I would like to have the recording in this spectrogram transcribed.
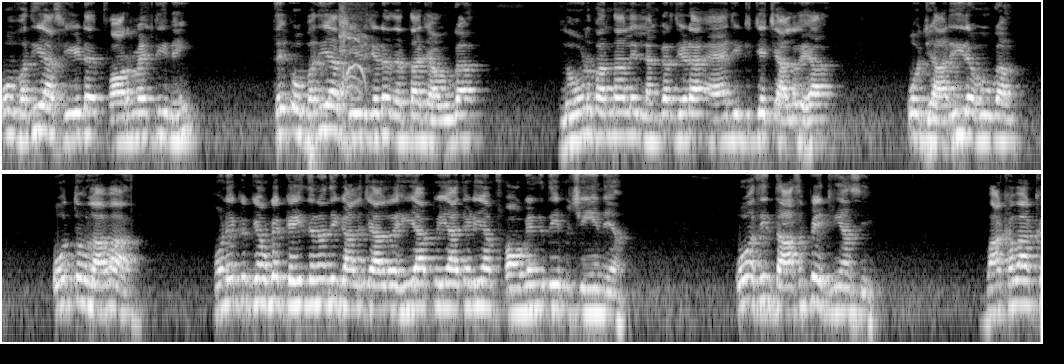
ਉਹ ਵਧੀਆ ਸੀਡ ਫਾਰਮੈਲਿਟੀ ਨਹੀਂ ਤੇ ਉਹ ਵਧੀਆ ਸੀਡ ਜਿਹੜਾ ਦਿੱਤਾ ਜਾਊਗਾ। ਲੋੜਵੰਦਾਂ ਲਈ ਲੰਗਰ ਜਿਹੜਾ ਐਜ ਇਟ ਜੇ ਚੱਲ ਰਿਹਾ, ਉਹ ਜਾਰੀ ਰਹੂਗਾ। ਉਹ ਤੋਂ ਇਲਾਵਾ ਹੁਣ ਇੱਕ ਕਿਉਂਕਿ ਕਈ ਦਿਨਾਂ ਦੀ ਗੱਲ ਚੱਲ ਰਹੀ ਆ ਵੀ ਆ ਜਿਹੜੀਆਂ ਫੌਗਿੰਗ ਦੀ ਮਸ਼ੀਨ ਆ, ਉਹ ਅਸੀਂ 10 ਭੇਜੀਆਂ ਸੀ। ਵੱਖ-ਵੱਖ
